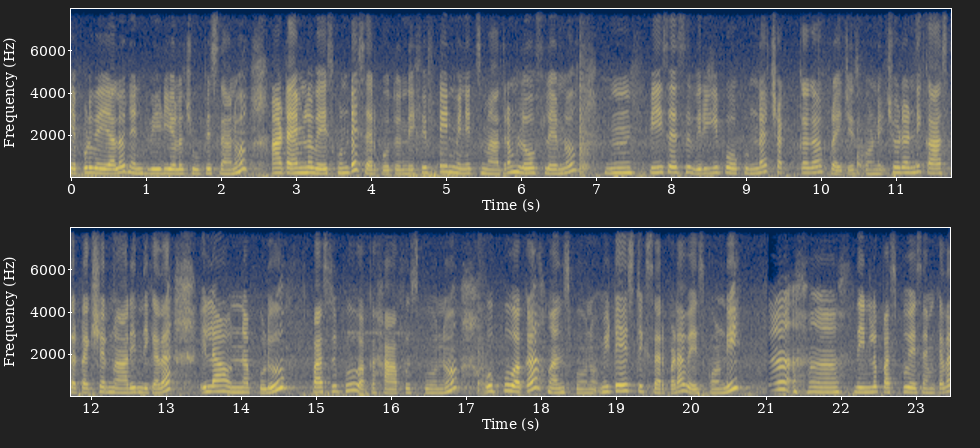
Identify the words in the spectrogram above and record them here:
ఎప్పుడు వేయాలో నేను వీడియోలో చూపిస్తాను. ఆ టైంలో వేసుకుంటే సరిపోతుంది. ఫిఫ్టీన్ మినిట్స్ మాత్రం లో ఫ్లేమ్లో పీసెస్ విరిగిపోకుండా చక్కగా ఫ్రై చేసుకోండి. చూడండి కాస్త టెక్స్చర్ మారింది కదా? ఇలా ఉన్నప్పుడు పసుపు ఒక హాఫ్ స్పూను ఉప్పు ఒక వన్ స్పూను. మీ టేస్ట్కి సరిపడా వేసుకోండి. దీనిలో పసుపు వేసాం కదా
